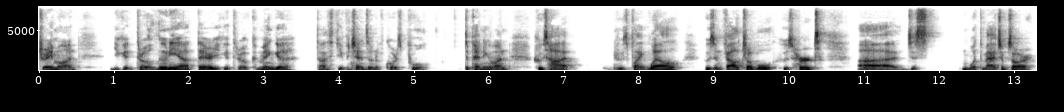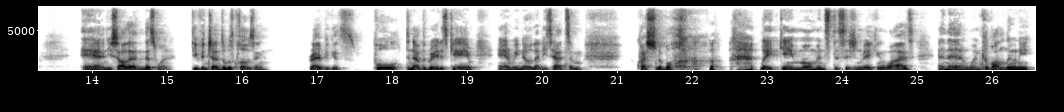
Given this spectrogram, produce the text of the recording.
Draymond, you could throw Looney out there, you could throw Kuminga, Donte DiVincenzo, and of course Poole, depending on who's hot, who's playing well, who's in foul trouble, who's hurt, uh, just what the matchups are. And you saw that in this one. DiVincenzo was closing, right? Because Poole didn't have the greatest game. And we know that he's had some questionable late game moments, decision making wise. And then when Kevon Looney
